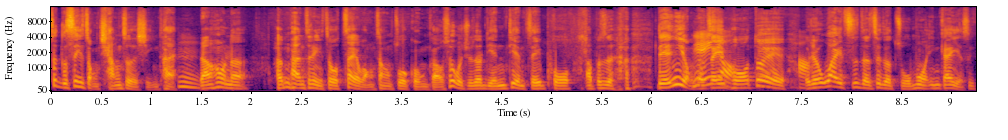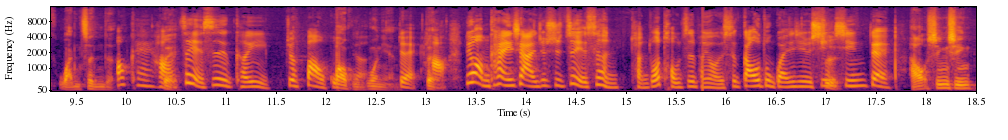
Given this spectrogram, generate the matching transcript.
这个是一种强者形态。嗯，然后呢？横盘整理之后再往上做攻高，所以我觉得联电这一波啊，不是 联勇的这一波，对，我觉得外资的这个琢磨应该也是完真的。OK，好，这也是可以就报股报股过年。对，好。另外我们看一下，就是这也是很很多投资朋友是高度关心的欣兴。对，好，欣兴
